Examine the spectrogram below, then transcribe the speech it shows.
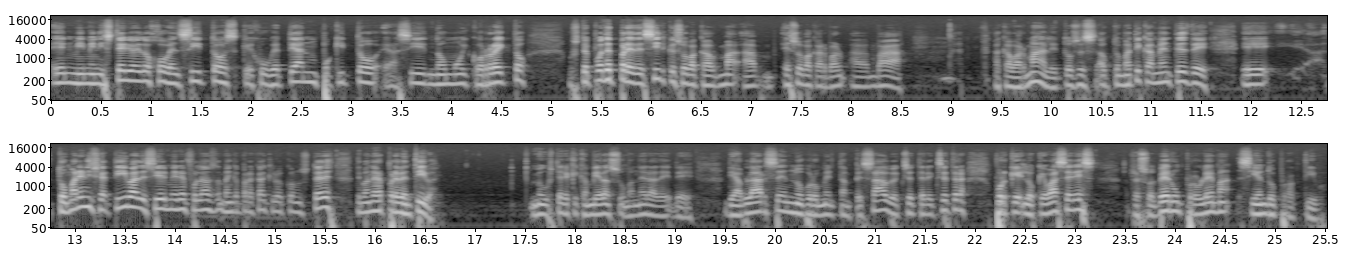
en mi ministerio hay dos jovencitos que juguetean un poquito así, no muy correcto, usted puede predecir que eso va a acabar, mal, eso va a acabar, va a acabar mal. Entonces, automáticamente es de eh, tomar iniciativa, decir, miren, fulano, venga para acá, quiero ir con ustedes, de manera preventiva. Me gustaría que cambiaran su manera de, hablarse, no bromen tan pesado, etcétera, etcétera, porque lo que va a hacer es resolver un problema siendo proactivo.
